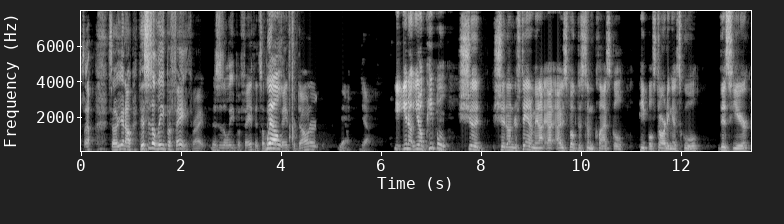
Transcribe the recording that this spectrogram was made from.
so, so you know, this is a leap of faith, right? This is a leap of faith. It's a leap well, of faith for donors. Yeah, yeah. You, you, know, you know, people should should understand. I mean, I, I spoke to some classical people starting a school this year,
